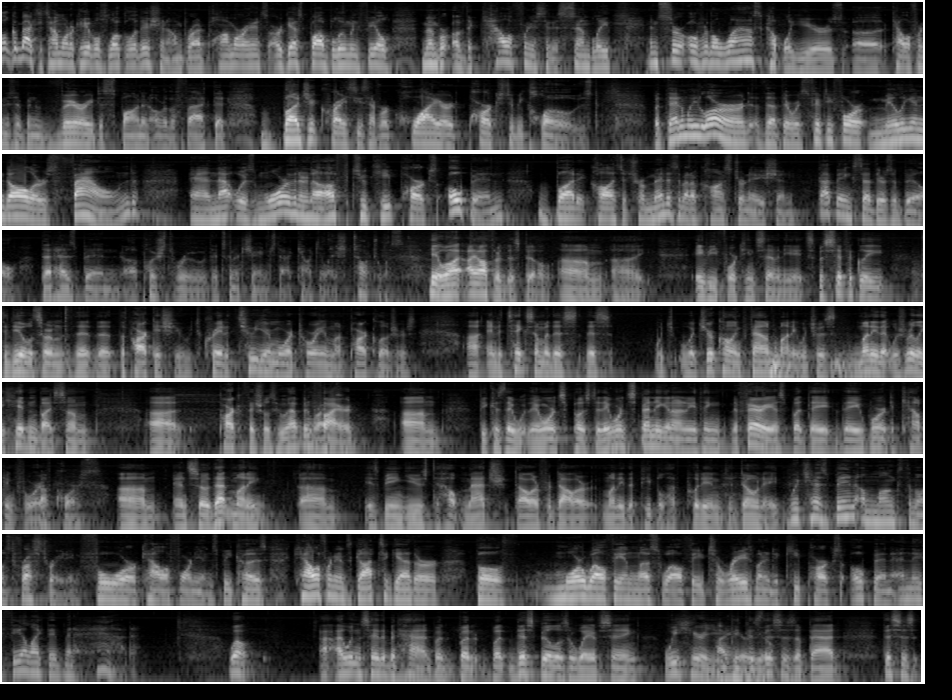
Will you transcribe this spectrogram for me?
Welcome back to Time Warner Cable's Local Edition. I'm Brad Pomerance. Our guest, Bob Blumenfield, member of the California State Assembly. And, sir, over the last couple of years, uh, Californians have been very despondent over the fact that budget crises have required parks to be closed. But then we learned that there was $54 million found, and that was more than enough to keep parks open, but it caused a tremendous amount of consternation. That being said, there's a bill that has been uh, pushed through that's going to change that calculation. Talk to us. Yeah, well, I, I authored this bill, um, uh, AB 1478, specifically to deal with sort of the, the, the park issue, to create a two-year moratorium on park closures, uh, and to take some of this, this which, what you're calling found money, which was money that was really hidden by some uh, park officials who have been right. fired um, because they, they weren't supposed to. They weren't spending it on anything nefarious, but they, they weren't accounting for it. Of course. Um, and so that money um, is being used to help match dollar for dollar money that people have put in to donate. Which has been amongst the most frustrating for Californians because Californians got together both more wealthy and less wealthy to raise money to keep parks open and they feel like they've been had. Well, I wouldn't say they've been had, but but but this bill is a way of saying we hear you I because hear you. this is a bad this is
